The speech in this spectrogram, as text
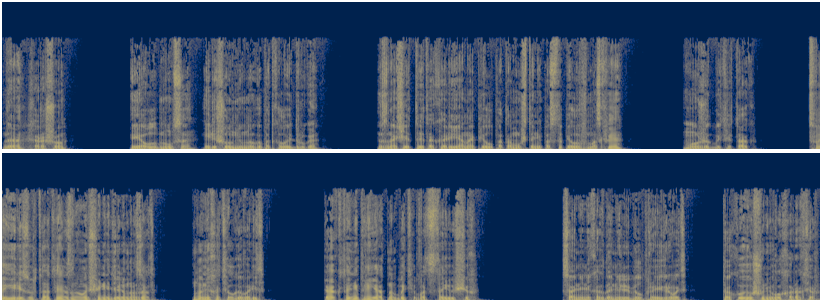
«Да, хорошо». Я улыбнулся и решил немного подколоть друга. «Значит, ты так рьяно пил, потому что не поступил в Москве?» «Может быть и так. Свои результаты я знал еще неделю назад, но не хотел говорить. Как-то неприятно быть в отстающих». Саня никогда не любил проигрывать. Такой уж у него характер.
